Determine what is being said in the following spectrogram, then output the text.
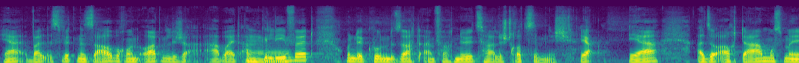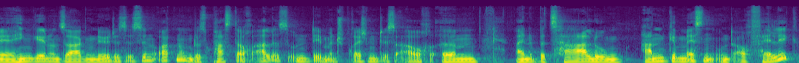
Ja, weil es wird eine saubere und ordentliche Arbeit mhm. abgeliefert und der Kunde sagt einfach, nö, zahle ich trotzdem nicht. Ja. Ja, also auch da muss man ja hingehen und sagen, nö, das ist in Ordnung, das passt auch alles und dementsprechend ist auch ähm, eine Bezahlung angemessen und auch fällig.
